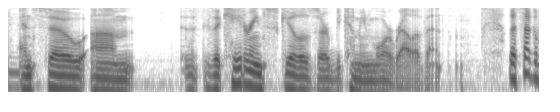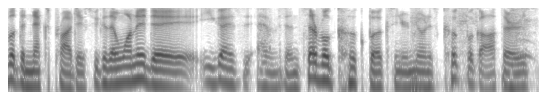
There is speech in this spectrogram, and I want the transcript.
Mm-hmm. And so um, th- the catering skills are becoming more relevant. Let's talk about the next projects because I wanted to. You guys have done several cookbooks and you're known as cookbook authors.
